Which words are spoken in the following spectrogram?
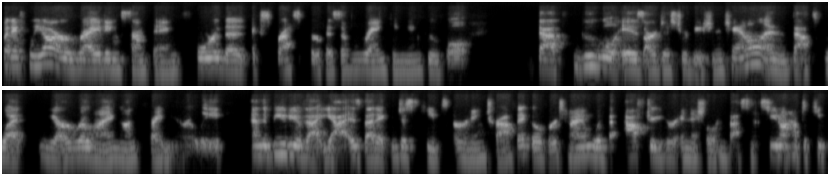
But if we are writing something for the express purpose of ranking in Google, that Google is our distribution channel and that's what we are relying on primarily. And the beauty of that, yeah, is that it just keeps earning traffic over time with after your initial investment. So you don't have to keep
